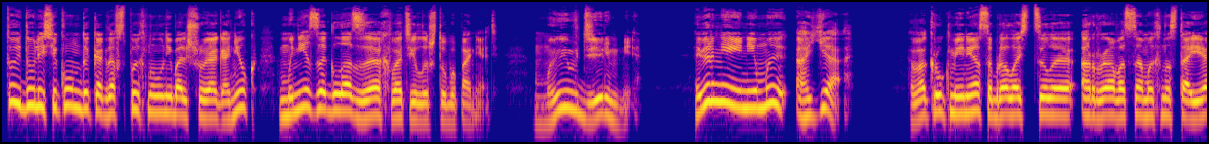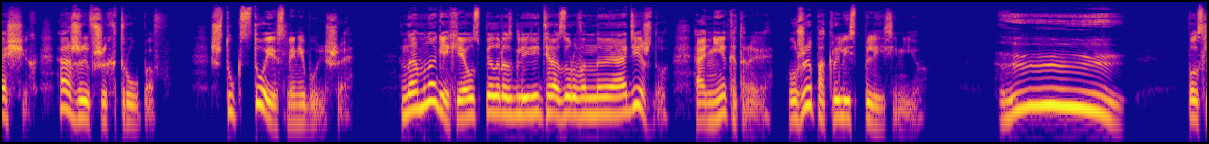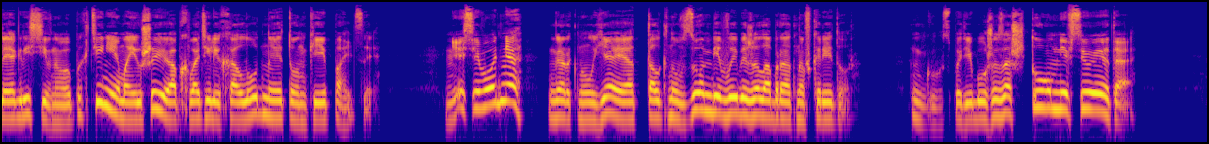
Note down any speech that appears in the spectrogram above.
Той доли секунды, когда вспыхнул небольшой огонек, мне за глаза хватило, чтобы понять. Мы в дерьме. Вернее, не мы, а я. Вокруг меня собралась целая орава самых настоящих, оживших трупов. Штук сто, если не больше. На многих я успел разглядеть разорванную одежду, а некоторые уже покрылись плесенью. После агрессивного пыхтения мою шею обхватили холодные тонкие пальцы. «Не сегодня!» — гаркнул я и, оттолкнув зомби, выбежал обратно в коридор. «Господи боже, за что мне все это?»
